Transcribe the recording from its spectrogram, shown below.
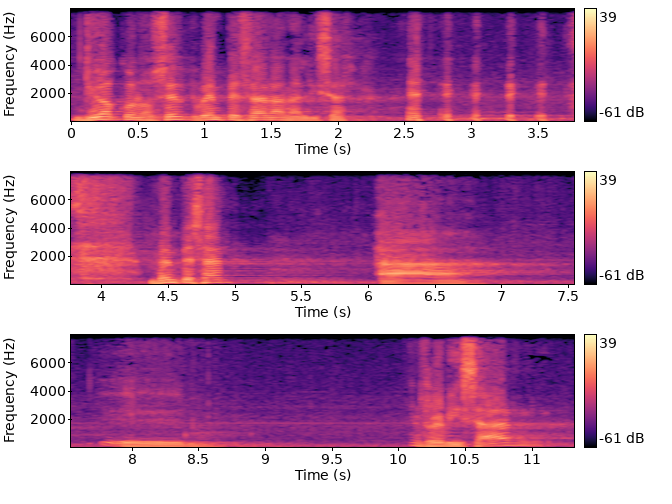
dio a conocer que va a empezar a analizar, va a empezar a eh, revisar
